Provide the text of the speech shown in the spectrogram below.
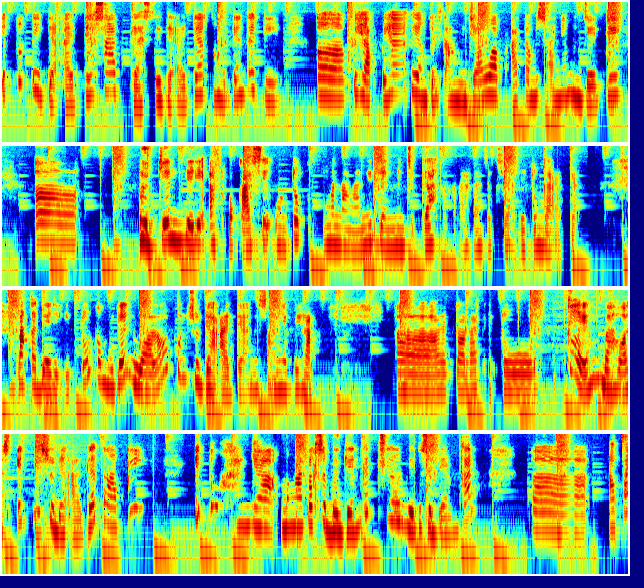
itu tidak ada satgas tidak ada kemudian tadi eh, pihak-pihak uh, yang bertanggung jawab atau misalnya menjadi uh, bagian dari advokasi untuk menangani dan mencegah kekerasan seksual itu nggak ada. Maka dari itu kemudian walaupun sudah ada misalnya pihak uh, rektorat itu klaim bahwa ini sudah ada tapi itu hanya mengatur sebagian kecil gitu sedangkan uh, apa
